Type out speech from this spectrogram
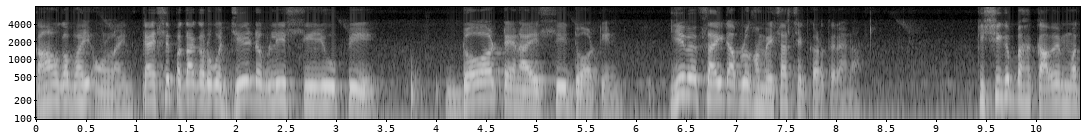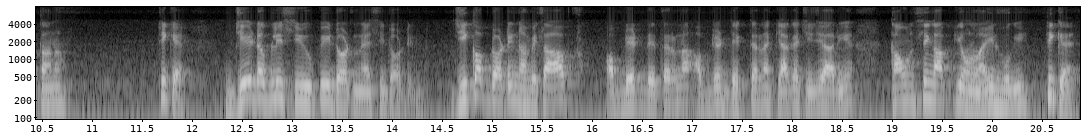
कहाँ होगा भाई? ऑनलाइन कैसे पता करोगे? J W C U P dot N I C dot in ये वेबसाइट आप लोग हमेशा चेक करते रहना। किसी के बहकावे में मत आना। ठीक है? J W C U P dot N I C dot in जी कॉप डॉट इन हमेशा आप अपडेट देते रहना अपडेट देखते रहना क्या क्या चीज़ें आ रही हैं। काउंसलिंग आपकी ऑनलाइन होगी। ठीक है?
